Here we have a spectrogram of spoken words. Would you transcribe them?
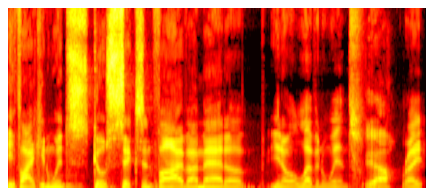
if I can win go six and five, I'm at a you know eleven wins. Yeah. right.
